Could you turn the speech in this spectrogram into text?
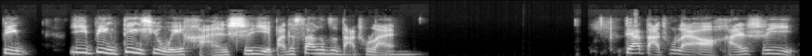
病疫病定性为寒湿疫，把这三个字打出来。大家打出来啊，寒湿疫。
